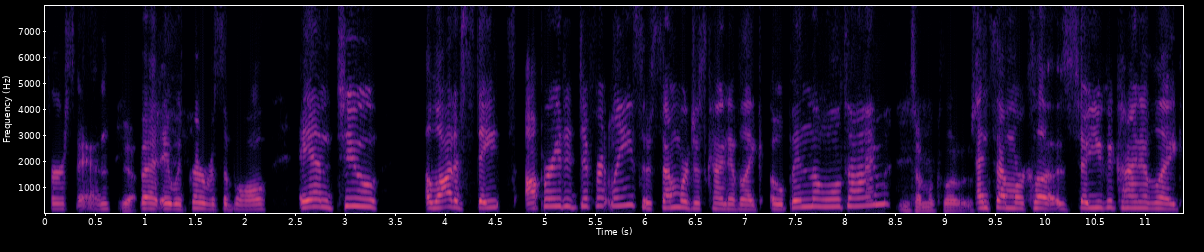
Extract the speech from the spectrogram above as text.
first van, yeah. but it was serviceable. And two, a lot of states operated differently. So some were just kind of like open the whole time, and some were closed. And some were closed. So you could kind of like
